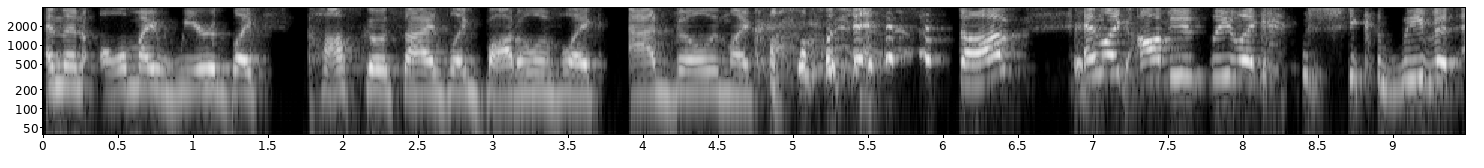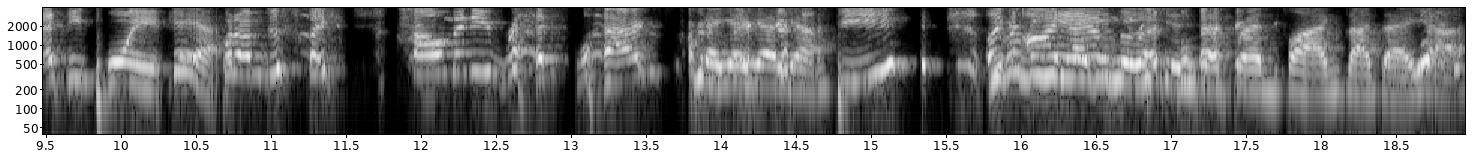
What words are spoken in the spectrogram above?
and then all my weird like costco size like bottle of like advil and like all this stuff and like obviously like she could leave at any point yeah. yeah. but i'm just like how many red flags are Yeah, yeah, there yeah, yeah. be like you were the I United red Nations flag. of red flags that day. Yeah.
